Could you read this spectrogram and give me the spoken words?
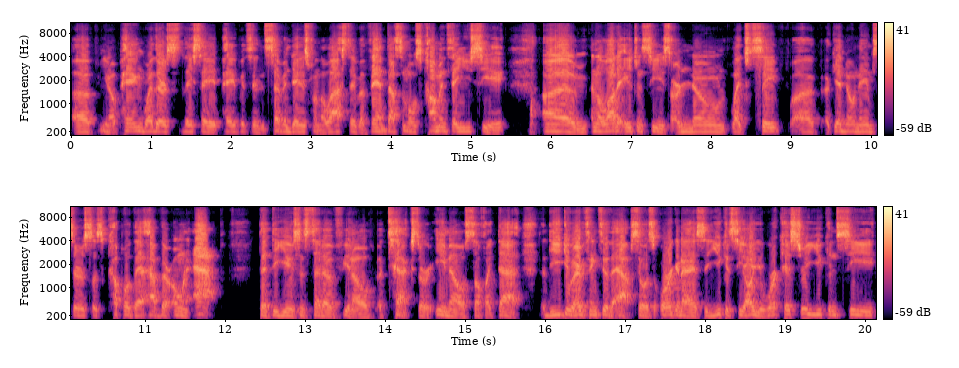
of, you know, paying whether they say pay within seven days from the last day of event. That's the most common thing you see. Um, and a lot of agencies are known, like say, uh, again, no names. There's this couple that have their own app that they use instead of you know a text or email stuff like that. You do everything through the app so it's organized so you can see all your work history. You can see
